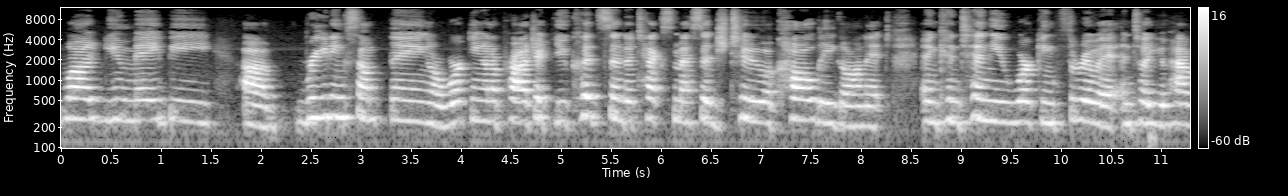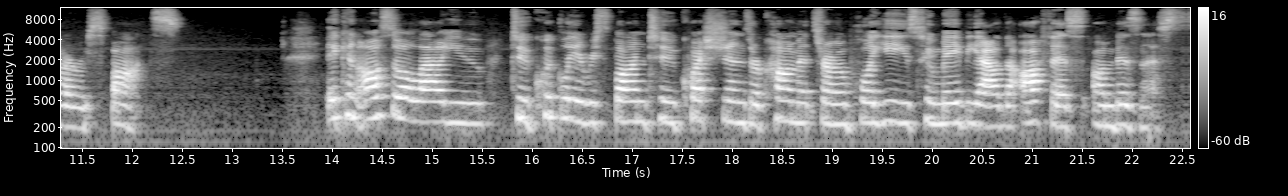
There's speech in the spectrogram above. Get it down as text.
While you may be uh, reading something or working on a project, you could send a text message to a colleague on it and continue working through it until you have a response. It can also allow you to quickly respond to questions or comments from employees who may be out of the office on business.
